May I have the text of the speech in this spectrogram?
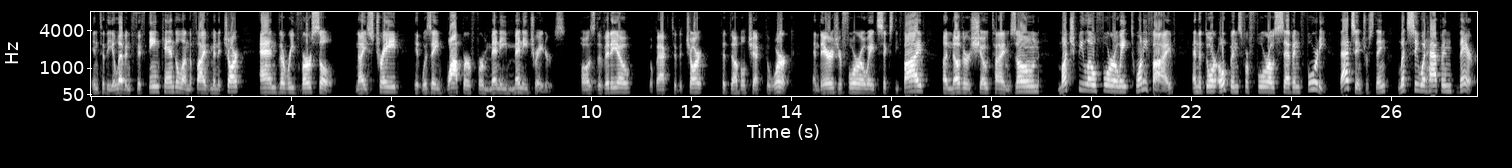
into the 1115 candle on the 5 minute chart and the reversal. Nice trade. It was a whopper for many, many traders. Pause the video, go back to the chart to double check the work. And there's your 408.65, another showtime zone, much below 408.25, and the door opens for 407.40. That's interesting. Let's see what happened there.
